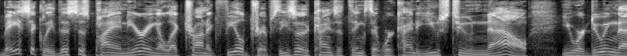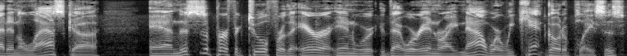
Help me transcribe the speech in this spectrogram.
basically this is pioneering electronic field trips. These are the kinds of things that we're kind of used to now. You are doing that in Alaska. And this is a perfect tool for the era in that we're in right now, where we can't go to places.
